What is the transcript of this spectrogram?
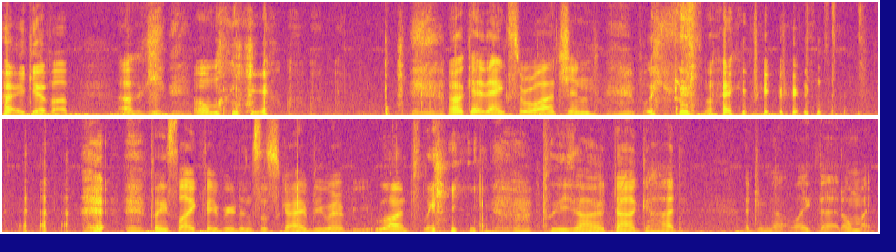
I give up. Okay. Oh my god. Okay, thanks for watching. Please like, favorite, please like, favorite, and subscribe. Do whatever you want, please. Please, oh God, I do not like that. Oh my.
